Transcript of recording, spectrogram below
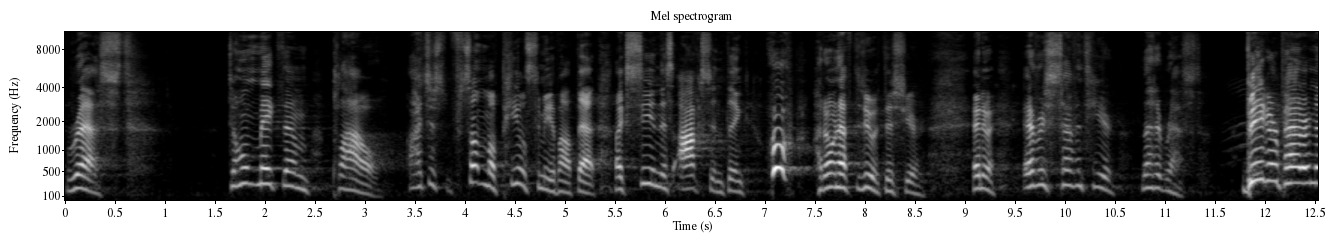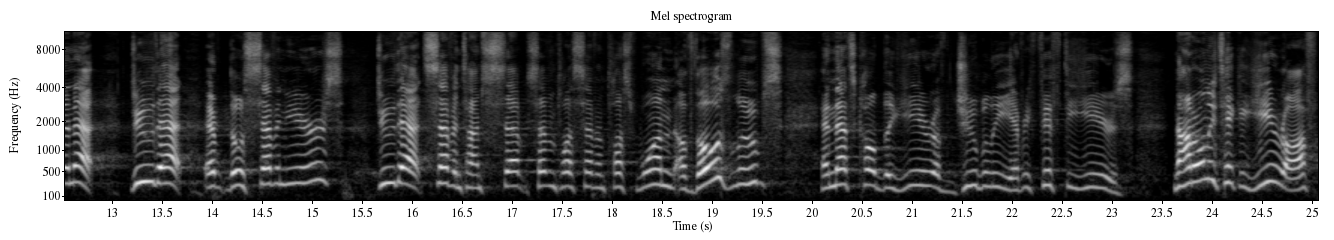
rest. Don't make them plow. I just something appeals to me about that. Like seeing this oxen think, "Whew, I don't have to do it this year." Anyway, every seventh year, let it rest. Bigger pattern than that. Do that. Those seven years, do that seven times seven, seven plus seven plus one of those loops, and that's called the year of Jubilee, every 50 years. Not only take a year off,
